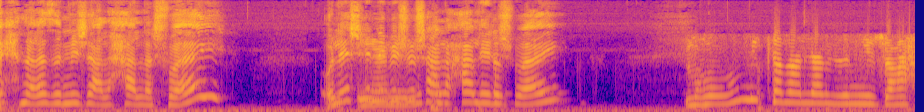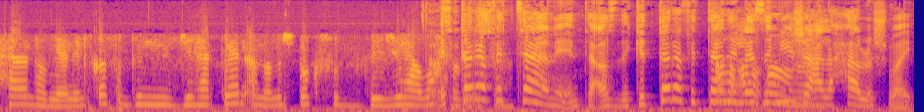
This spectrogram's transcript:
إحنا لازم نيجي على حالنا شوي؟ وليش هن يعني بيجوش مثل- على حالهم شوي؟ ما هو هم كمان لازم يجوا على حالهم. يعني القصد من الجهتين أنا مش بقصد جهة واحدة. الطرف الثاني أنت قصدك الطرف الثاني آه، آه، لازم آه. يجي على حاله شوي.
